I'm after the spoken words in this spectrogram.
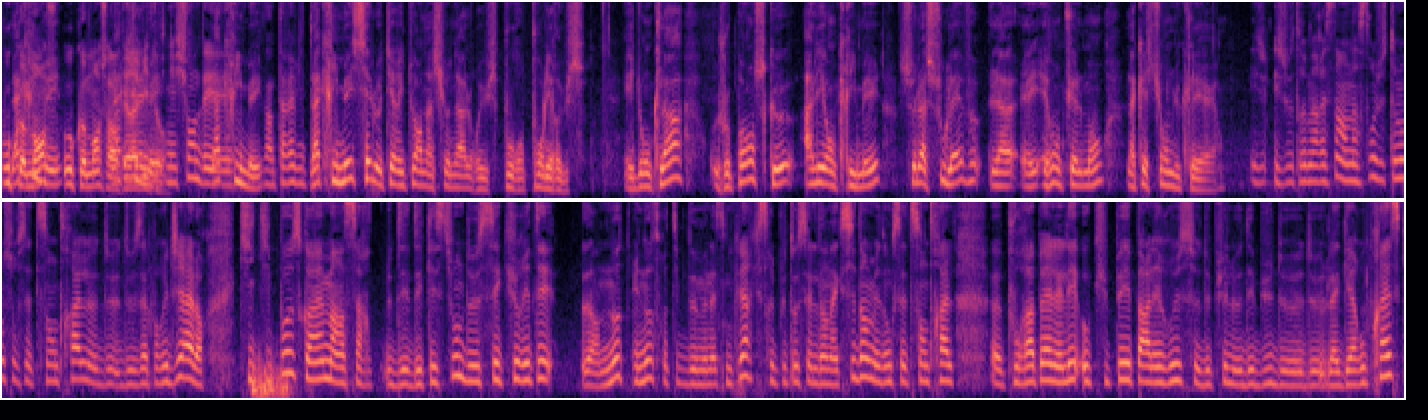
Où commence, où commence vitaux Définition des, La Crimée. des intérêts vitaux. La Crimée, c'est le territoire national russe pour, pour les Russes. Et donc là, je pense que aller en Crimée, cela soulève la- éventuellement la question nucléaire. Et je- voudrais me rester un instant justement sur cette centrale de, de Zaporizhia, alors qui, qui pose quand même un cer- des, des questions de sécurité. D'un autre, une autre type de menace nucléaire qui serait plutôt celle d'un accident, mais donc cette centrale, euh, pour rappel, elle est occupée par les Russes depuis le début de, la guerre ou presque.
